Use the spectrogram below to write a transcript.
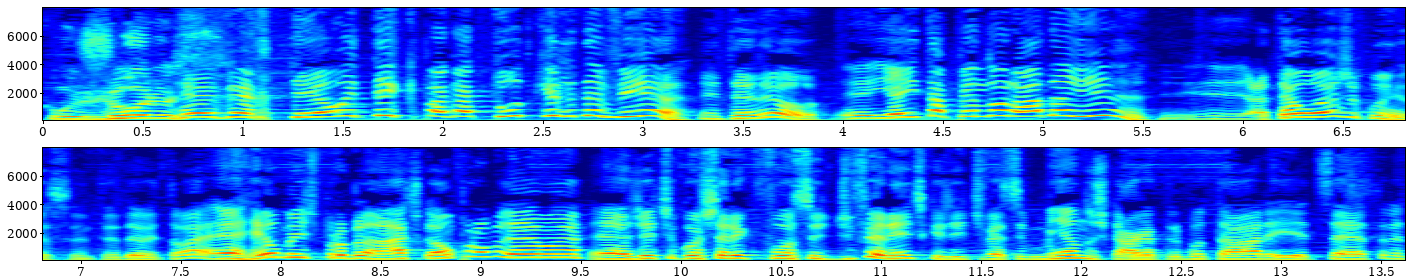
com juros. reverteu e tem que pagar tudo que ele devia, entendeu? E, e aí tá pendurado aí, E até hoje com isso, entendeu? Então é, é realmente problemático, é um problema. É, a gente gostaria que fosse diferente, que a gente tivesse menos carga tributária e etc.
